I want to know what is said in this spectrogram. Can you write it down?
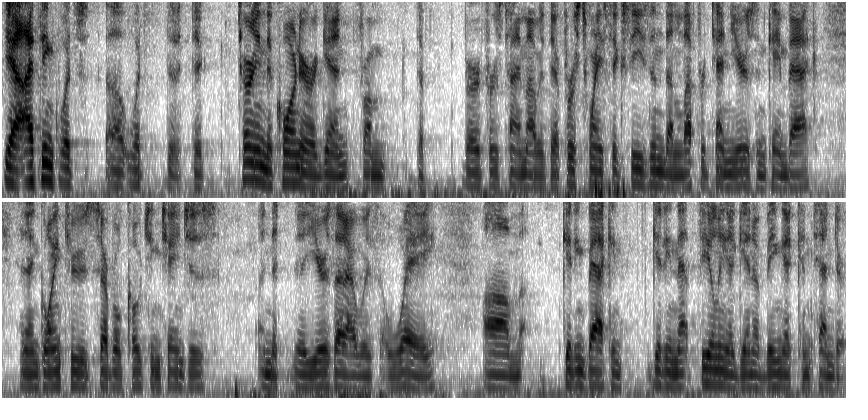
Yeah, I think what's uh, what the, the turning the corner again from the very first time I was there, first 26 season, then left for 10 years and came back, and then going through several coaching changes in the, the years that I was away, um, getting back and getting that feeling again of being a contender.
